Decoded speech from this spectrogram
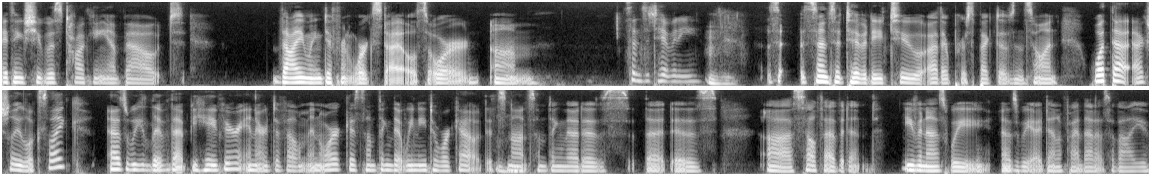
I think she was talking about valuing different work styles or um, Sensitivity. s- sensitivity to other perspectives and so on. What that actually looks like as we live that behavior in our development work is something that we need to work out. It's Mhm. not something that is that is uh, self-evident, even as we as we identify that as a value.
